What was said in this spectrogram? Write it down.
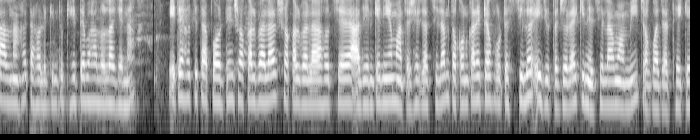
লাল না হয় তাহলে কিন্তু খেতে ভালো লাগে না। এটা হচ্ছে তারপর দিন সকালবেলা সকালবেলা হচ্ছে আদিয়ানকে নিয়ে মাদ্রাসায় যাচ্ছিলাম। তখনকার একটা ফুটেজ ছিল এই জুতা জোড়াই কিনেছিলাম আমি চকবাজার থেকে।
